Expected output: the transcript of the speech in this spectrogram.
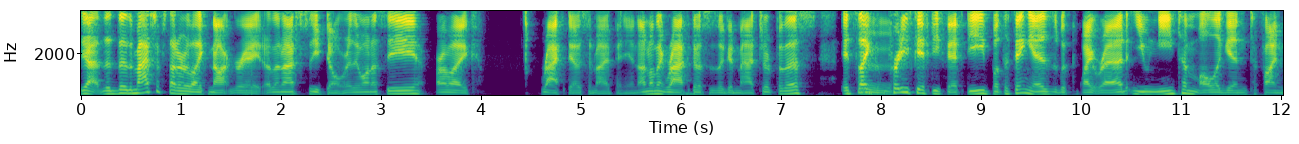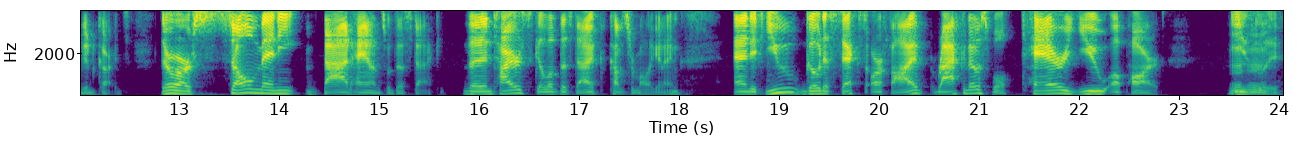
Yeah, the, the, the matchups that are like not great or the matchups you don't really want to see are like Rakdos, in my opinion. I don't think Rakdos is a good matchup for this. It's like Hmm. pretty 50 50, but the thing is, with white red, you need to mulligan to find good cards. There are so many bad hands with this deck. The entire skill of this deck comes from mulliganing. And if you go to six or five, Rakdos will tear you apart Mhm. easily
